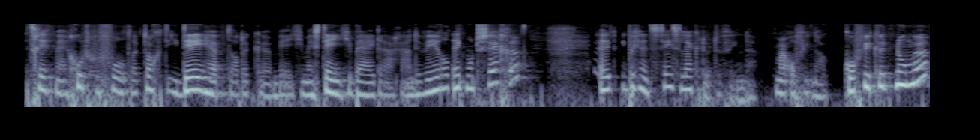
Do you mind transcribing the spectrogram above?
Het geeft mij een goed gevoel dat ik toch het idee heb dat ik een beetje mijn steentje bijdraag aan de wereld. En ik moet zeggen, ik begin het steeds lekkerder te vinden. Maar of je het nou koffie kunt noemen,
